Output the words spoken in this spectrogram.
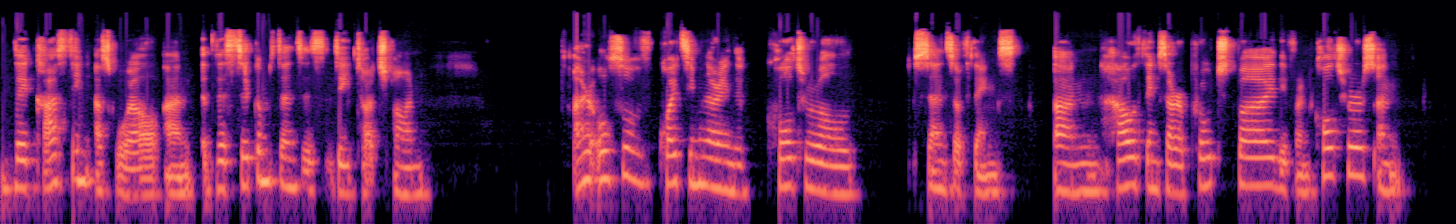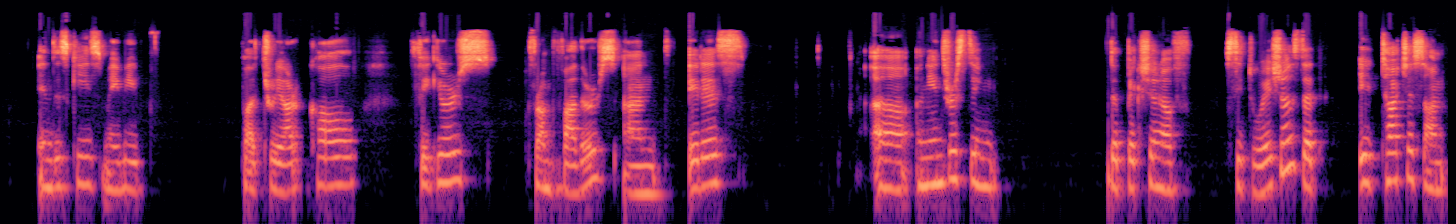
the casting as well and the circumstances they touch on are also quite similar in the cultural sense of things and how things are approached by different cultures and in this case maybe patriarchal figures from fathers. And it is uh, an interesting depiction of situations that it touches on.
